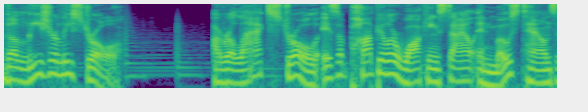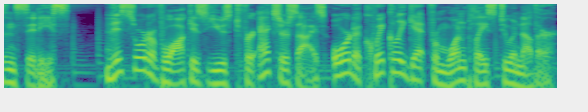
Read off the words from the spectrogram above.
The leisurely stroll. A relaxed stroll is a popular walking style in most towns and cities. This sort of walk is used for exercise or to quickly get from one place to another.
